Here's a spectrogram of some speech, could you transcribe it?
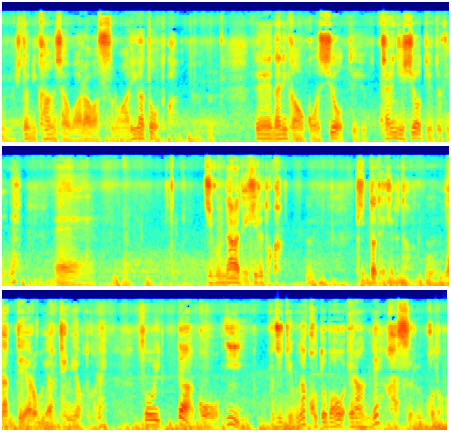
うん、人に感謝を表すその「ありがとう」とか、うん。え、何かをこうしようっていうチャレンジしようっていう時にね、えー、自分ならできるとか、うん、きっとできると、うん、やってやろうやってみようとかね。そういったこういいポジティブな言葉を選んで発すること。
